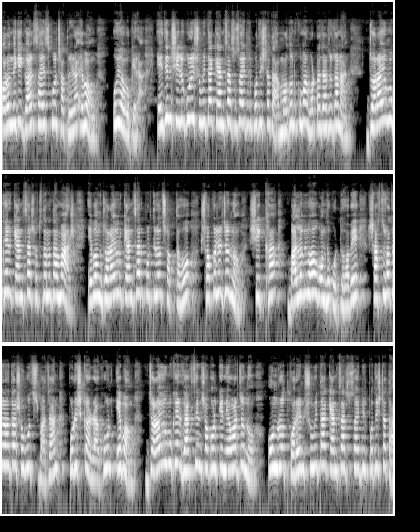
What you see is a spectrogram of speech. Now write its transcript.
করণদিঘি গার্লস হাই স্কুল ছাত্রীরা এবং অভিভাবকেরা। এদিন শিলিগুড়ি সুমিতা ক্যান্সার সোসাইটির প্রতিষ্ঠাতা মদন কুমার ভট্টাচার্য জানান, জরায়ু মুখের ক্যান্সার সচেতনতা মাস এবং জরায়ুর ক্যান্সার প্রতিরোধ সপ্তাহ সকলের জন্য শিক্ষা, বাল্যবিবাহ বন্ধ করতে হবে, স্বাস্থ্য সচেতনতা সবুজ বাঁচান, পরিষ্কার রাখুন এবং জরায়ু মুখের ভ্যাকসিন সকলকে নেওয়ার জন্য অনুরোধ করেন সুমিতা ক্যান্সার সোসাইটির প্রতিষ্ঠাতা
